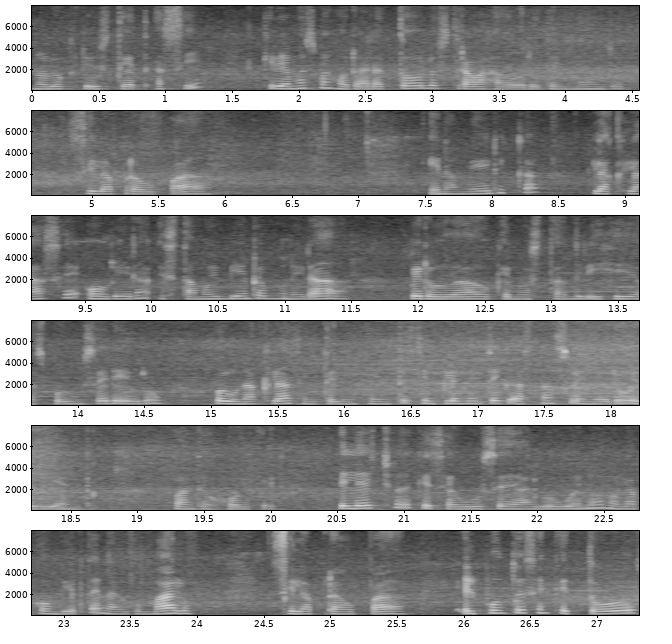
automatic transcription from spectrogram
¿No lo cree usted así? Queremos mejorar a todos los trabajadores del mundo. Si la preocupada. En América, la clase obrera está muy bien remunerada, pero dado que no están dirigidas por un cerebro, por una clase inteligente simplemente gastan su dinero bebiendo. Van de El hecho de que se abuse de algo bueno no la convierte en algo malo. Si la Prabhupada, el punto es en que todos,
